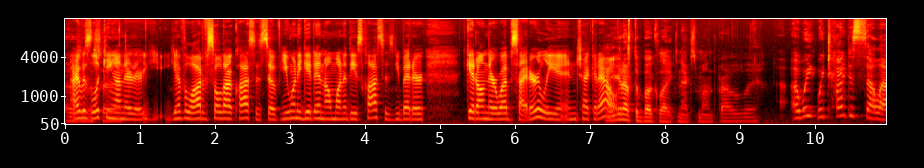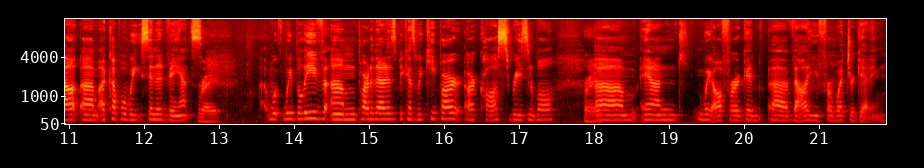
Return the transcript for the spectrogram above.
I was I was looking say. on there. There, you have a lot of sold out classes. So if you want to get in on one of these classes, you better get on their website early and check it out. You're gonna have to book like next month, probably. Uh, we we tried to sell out um, a couple weeks in advance. Right. We, we believe um, part of that is because we keep our, our costs reasonable. Right. um, and we offer a good uh, value for what you're getting.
